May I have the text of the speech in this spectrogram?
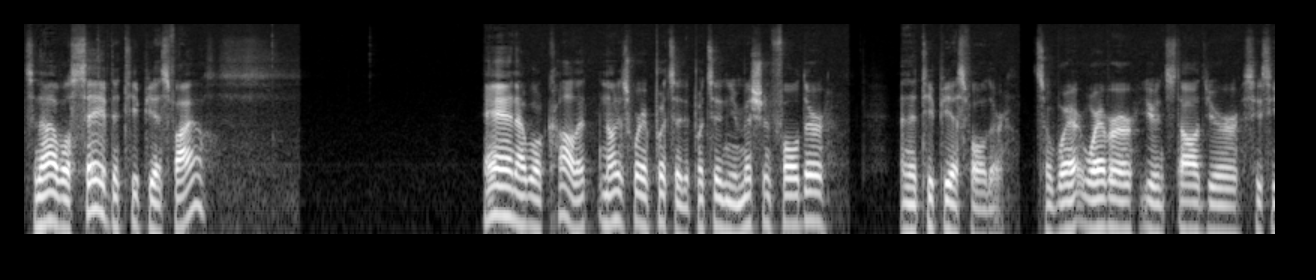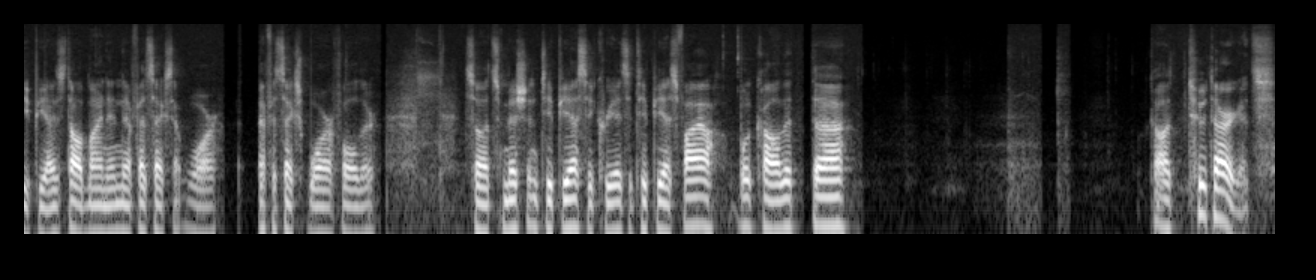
So now I will save the TPS file and I will call it, notice where it puts it, it puts it in your mission folder and the TPS folder. So where, wherever you installed your CCP, I installed mine in FSX at War, FSX War folder. So it's mission TPS, it creates a TPS file. We'll call it, uh, call it two targets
